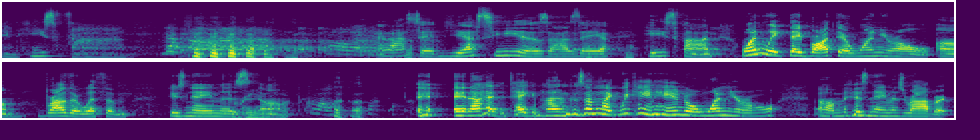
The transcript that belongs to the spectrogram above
and he's fine. And I said, Yes, he is, Isaiah. He's fine. One week they brought their one year old um, brother with them, whose name is. Um, and I had to take him home because I'm like, we can't handle a one year old. Um, his name is Robert,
